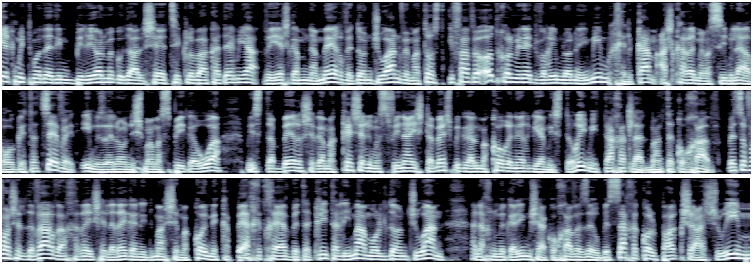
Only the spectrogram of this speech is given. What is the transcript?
קירק מתמודד עם בריון מגודל שהציק לו באקדמיה, ויש גם נמר ודון ג'ואן ומטוס תקיפה ועוד כל מיני דברים לא נעימים, חלקם אשכרה מנסים להרוג את הצוות. אם זה לא נשמע מספיק גרוע, מסתבר שגם הקשר עם הספינה השתבש בגלל מקור אנרגיה מסתורי מתחת לאדמת הכוכב. בסופו של דבר, ואחרי שלרגע נדמה שמקוי מקפח את חייו בתקרית אלימה מול דון ג'ואן, אנחנו מגלים שהכוכב הזה הוא בסך הכל פארק שעשועים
